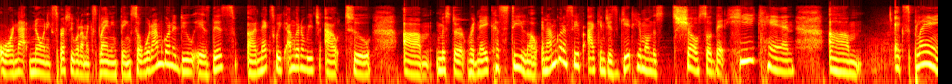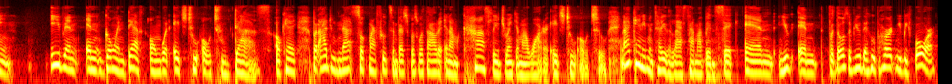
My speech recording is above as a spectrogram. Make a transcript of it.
or not knowing, especially when I'm explaining things. So what I'm going to do is this uh, next week, I'm going to reach out to um, Mr. Rene Castillo, and I'm going to see if I can just get him on the show so that he can um, explain even and go in depth on what H2O2 does. Okay. But I do not soak my fruits and vegetables without it. And I'm constantly drinking my water, H2O2. And I can't even tell you the last time I've been sick. And you, and for those of you that who've heard me before,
